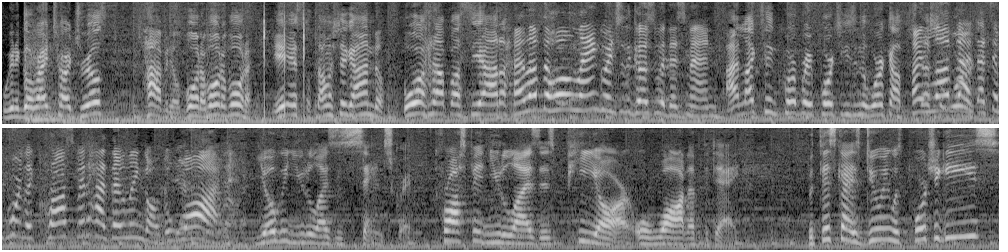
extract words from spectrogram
We're gonna go right into our drills. Rápido, bora, bora, bora. Eso, estamos chegando. Boa, rapaziada. I love the whole language that goes with this, man. I like to incorporate Portuguese in the workout. I special love that. That's important. Like CrossFit has their lingo, the WOD. Yoga utilizes Sanskrit. CrossFit utilizes PR or WOD of the day. What this guy is doing with Portuguese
